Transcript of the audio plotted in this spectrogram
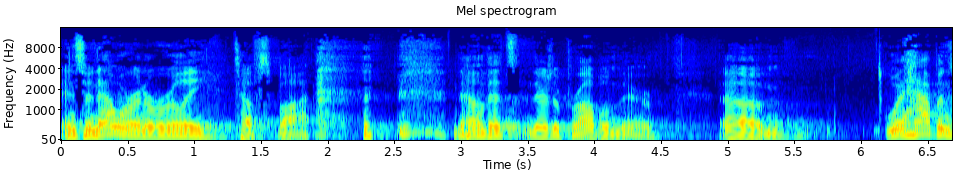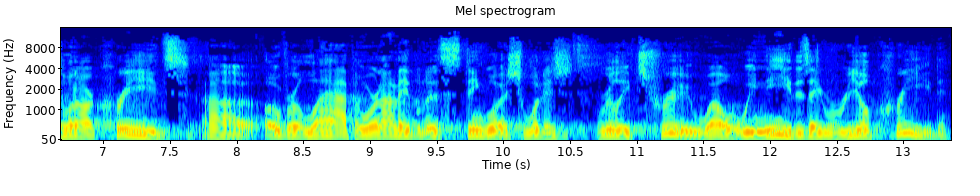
And so now we're in a really tough spot. now that's, there's a problem there. Um, what happens when our creeds uh, overlap and we're not able to distinguish what is really true? Well, what we need is a real creed.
